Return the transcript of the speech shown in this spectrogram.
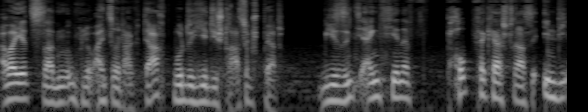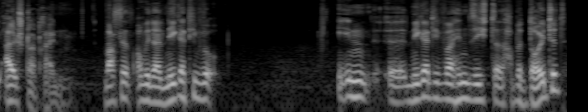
aber jetzt dann irgendwie um zwei Tage gedacht, wurde hier die Straße gesperrt. Wir sind eigentlich hier in der Hauptverkehrsstraße in die Altstadt rein. Was jetzt auch wieder negative, in äh, negativer Hinsicht bedeutet,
